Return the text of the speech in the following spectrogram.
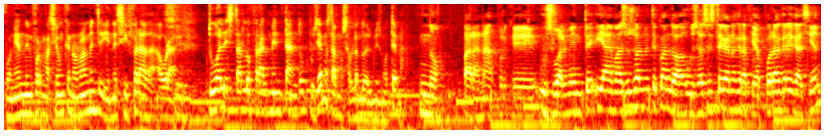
poniendo información que normalmente viene cifrada. Ahora, tú al estarlo fragmentando, pues ya no estamos hablando del mismo tema. No, para nada, porque usualmente, y además usualmente cuando usas esteganografía por agregación,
